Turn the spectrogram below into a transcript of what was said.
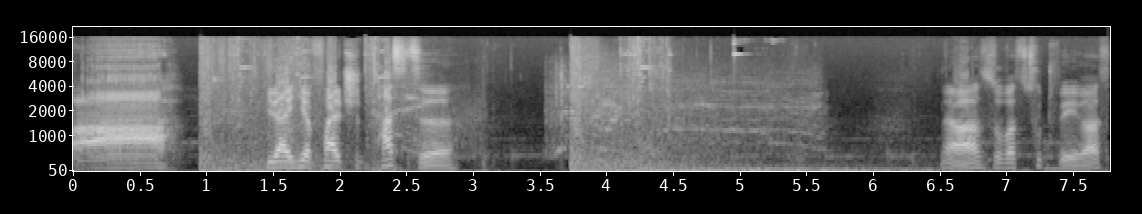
Ah! Wieder hier falsche Taste. Ja, sowas tut weh, was?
